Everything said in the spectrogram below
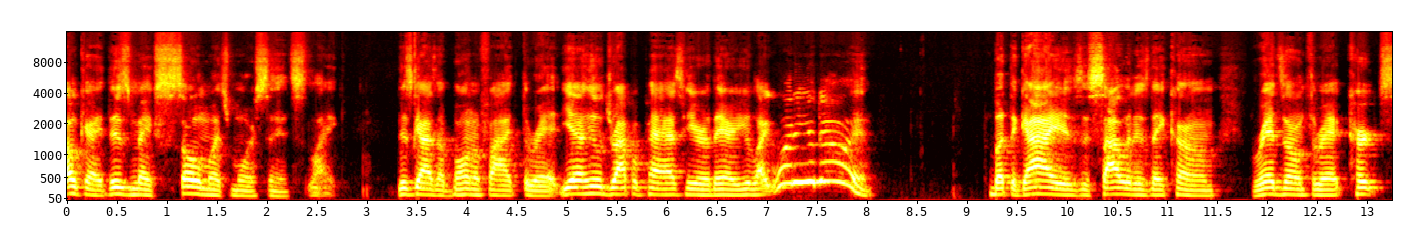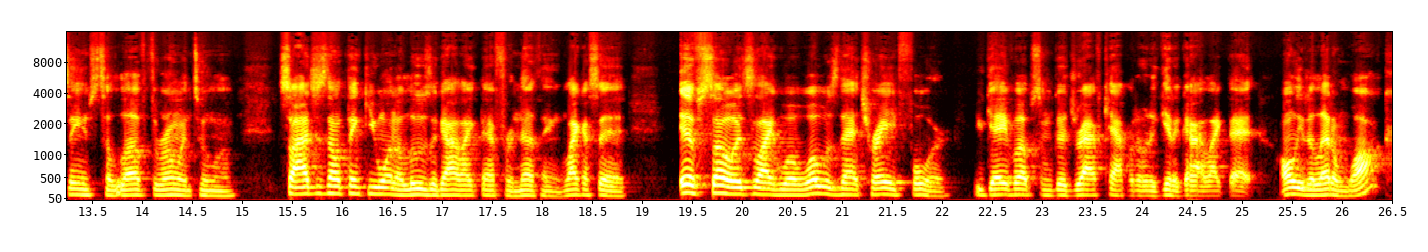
okay, this makes so much more sense. Like this guy's a bona fide threat. Yeah, he'll drop a pass here or there. You're like, what are you doing? But the guy is as solid as they come. Red zone threat. Kirk seems to love throwing to him. So I just don't think you want to lose a guy like that for nothing. Like I said, if so, it's like, well, what was that trade for? You gave up some good draft capital to get a guy like that, only to let him walk.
